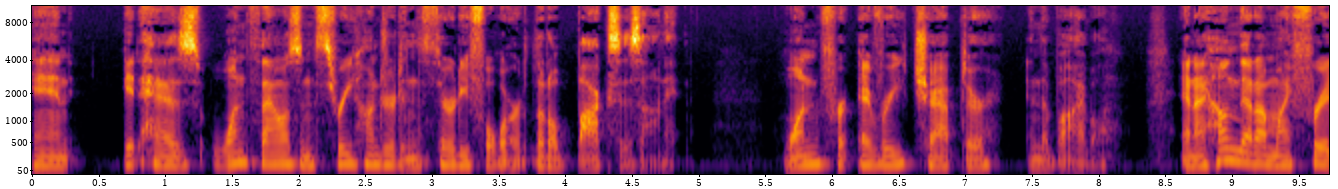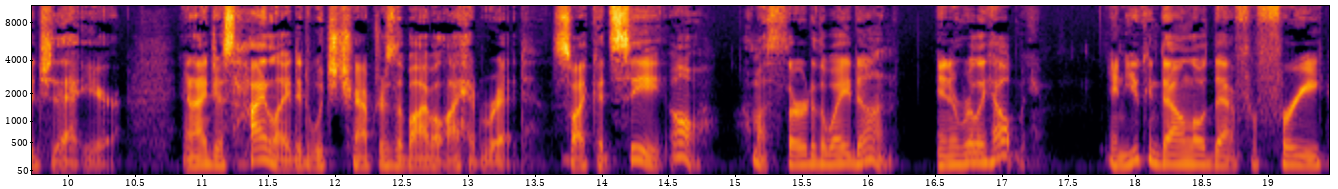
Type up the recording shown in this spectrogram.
and it has 1,334 little boxes on it, one for every chapter in the Bible. And I hung that on my fridge that year. And I just highlighted which chapters of the Bible I had read. So I could see, oh, I'm a third of the way done. And it really helped me. And you can download that for free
